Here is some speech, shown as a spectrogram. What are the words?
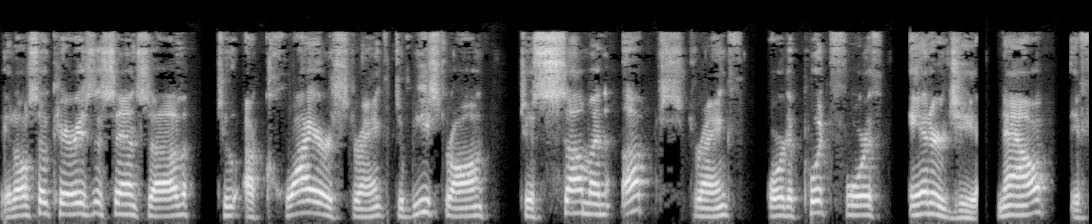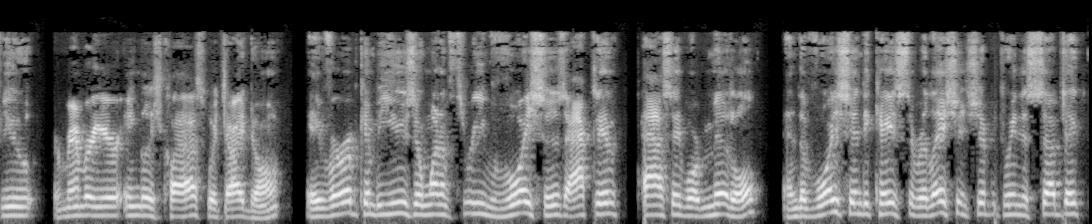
it also carries the sense of to acquire strength, to be strong, to summon up strength, or to put forth energy. Now, if you remember your English class, which I don't, a verb can be used in one of three voices active, passive, or middle. And the voice indicates the relationship between the subject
